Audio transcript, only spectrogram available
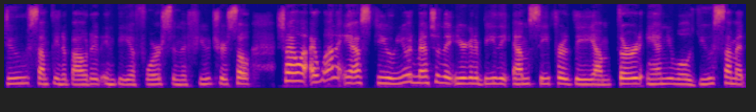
do something about it and be a force in the future. So Shylah, i want to ask you you had mentioned that you're going to be the mc for the um, third annual youth summit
